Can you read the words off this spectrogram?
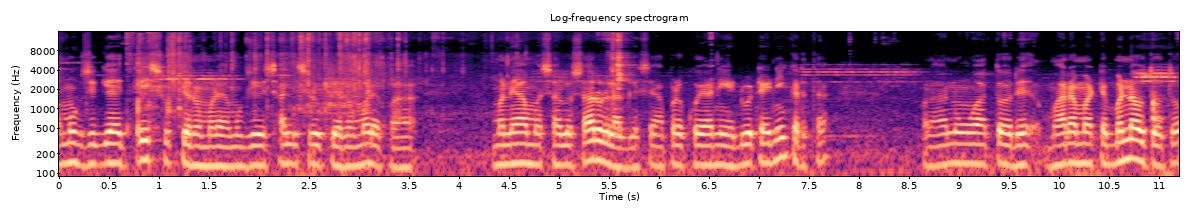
અમુક જગ્યાએ ત્રીસ રૂપિયાનો મળે, અમુક જગ્યાએ ચાલીસ રૂપિયાનો મળે, પણ મને આ મસાલો સારો લાગે છે. આપણે કોઈ આની એડવર્ટાઈઝ નહીં કરતા. પણ આનું આ તો મારા માટે બનાવતો હતો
